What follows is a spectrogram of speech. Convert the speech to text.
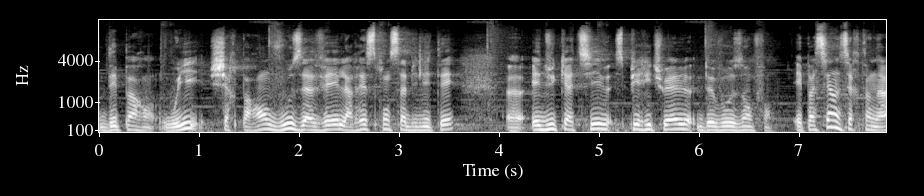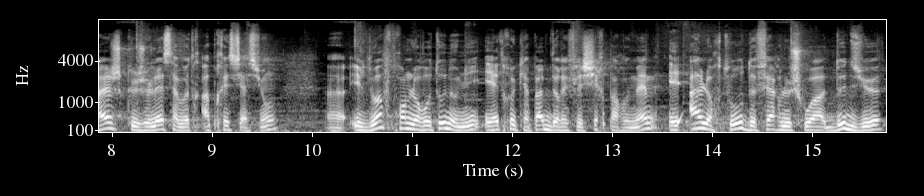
des parents. Oui, chers parents, vous avez la responsabilité euh, éducative, spirituelle de vos enfants. Et passé un certain âge, que je laisse à votre appréciation, euh, ils doivent prendre leur autonomie et être capables de réfléchir par eux-mêmes et à leur tour de faire le choix de Dieu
